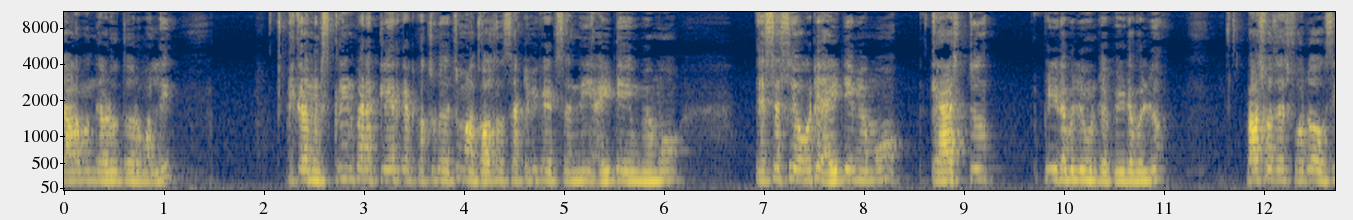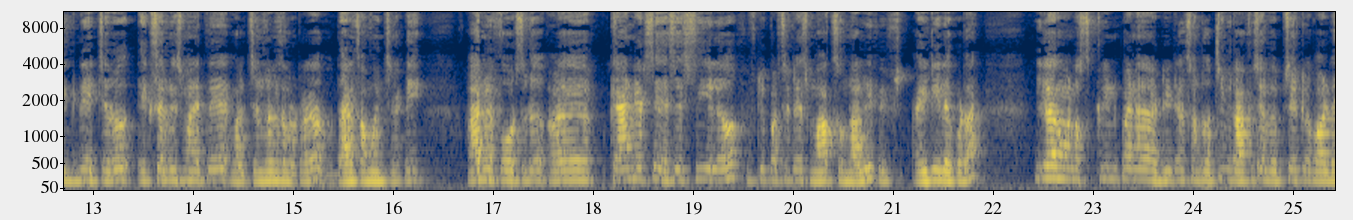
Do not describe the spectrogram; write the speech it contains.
చాలామంది అడుగుతారు మళ్ళీ. ఇక్కడ మీకు స్క్రీన్ పైన క్లియర్ కట్గా చూడవచ్చు మనకు కావాల్సిన సర్టిఫికేట్స్ అన్ని ఐటీఐ మేము ఎస్ఎస్సి ఒకటి ఐటీ మేము క్యాస్ట్ పీడబ్ల్యూ ఉంటే పీడబ్ల్యూ పాస్పోర్ట్ సైజ్ ఫోటో ఒక సిగ్నేచర్ ఎక్స్ సర్వీస్ మ్యాన్ అయితే వాళ్ళ చిల్డ్రన్స్ ఉంటారు. దానికి సంబంధించినట్టు ఆర్మీ ఫోర్స్డ్ అలాగే క్యాండిడేట్స్ ఎస్ఎస్సిలో ఫిఫ్టీ పర్సెంటేజ్ మార్క్స్ ఉండాలి ఐటీలో కూడా. ఇలాగ మన స్క్రీన్ పైన డీటెయిల్స్ ఉండవచ్చు మీరు ఆఫీషియల్ వెబ్సైట్లో వాళ్ళు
